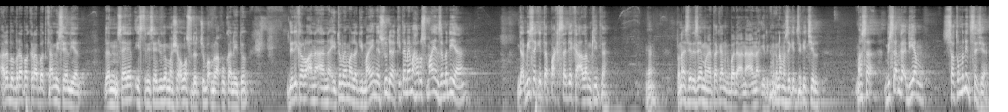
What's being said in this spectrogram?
ada beberapa kerabat kami saya lihat dan saya lihat istri saya juga masya Allah sudah coba melakukan itu. Jadi kalau anak-anak itu memang lagi main ya sudah kita memang harus main sama dia. Gak bisa kita paksa dia ke alam kita. Ya. Pernah istri saya mengatakan kepada anak-anak gitu kan karena masih kecil-kecil. Masa bisa nggak diam satu menit saja?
